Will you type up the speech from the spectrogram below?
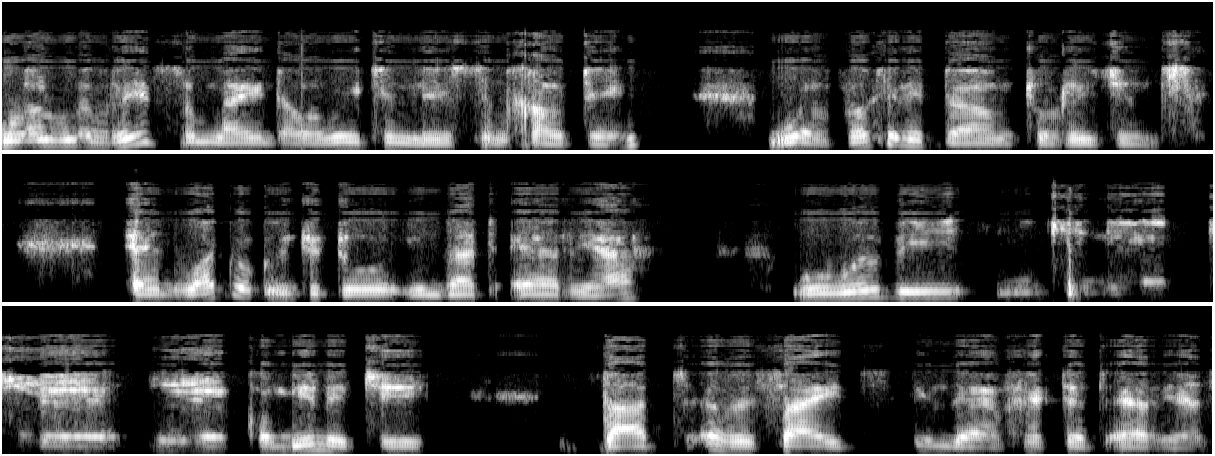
Well, we've re-streamlined our waiting list in Gauteng. We've broken it down to regions. And what we're going to do in that area, we will be looking at uh, the community that resides in the affected areas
